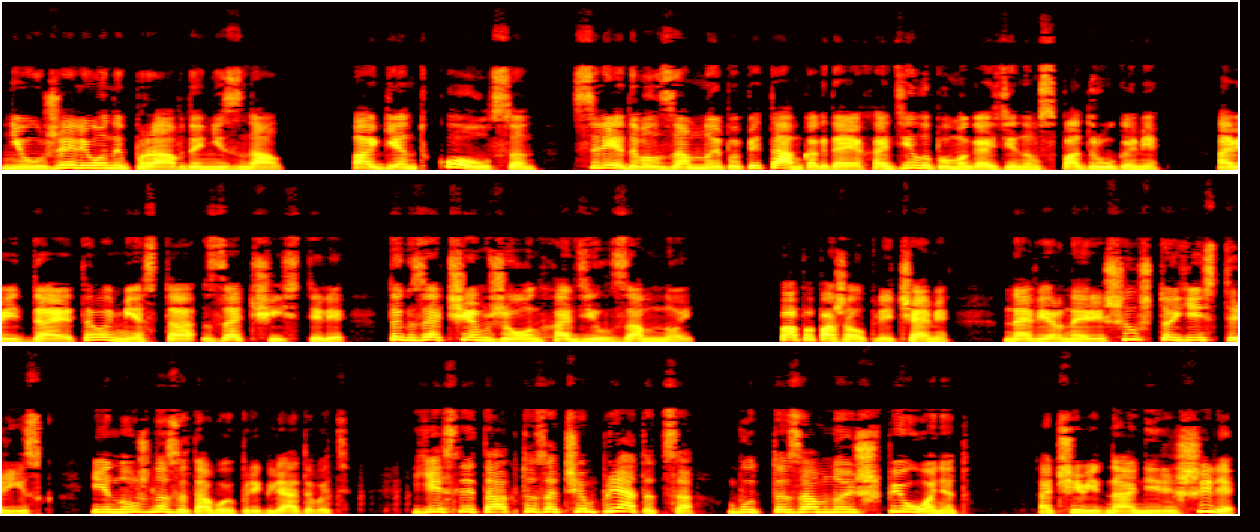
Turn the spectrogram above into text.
Неужели он и правда не знал? Агент Коулсон следовал за мной по пятам, когда я ходила по магазинам с подругами. А ведь до этого место зачистили. Так зачем же он ходил за мной? Папа пожал плечами. Наверное, решил, что есть риск, и нужно за тобой приглядывать. Если так, то зачем прятаться, будто за мной шпионят? Очевидно, они решили,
